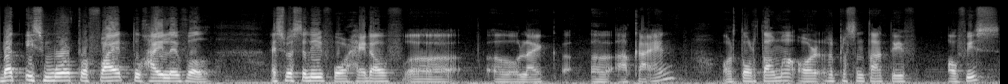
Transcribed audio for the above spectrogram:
but it's more provide to high level, especially for head of uh, uh, like uh, AKN or Tortama or representative office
